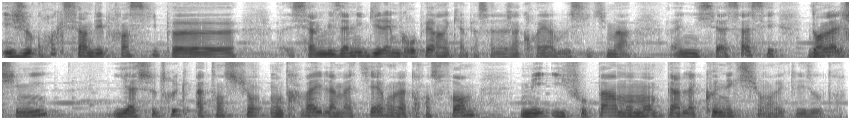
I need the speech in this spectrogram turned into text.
Et je crois que c'est un des principes, euh, c'est un de mes amis, Guilhem Grosperrin, qui est un personnage incroyable aussi, qui m'a initié à ça, c'est dans l'alchimie, il y a ce truc, attention, on travaille la matière, on la transforme, mais il faut pas un moment perdre la connexion avec les autres.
